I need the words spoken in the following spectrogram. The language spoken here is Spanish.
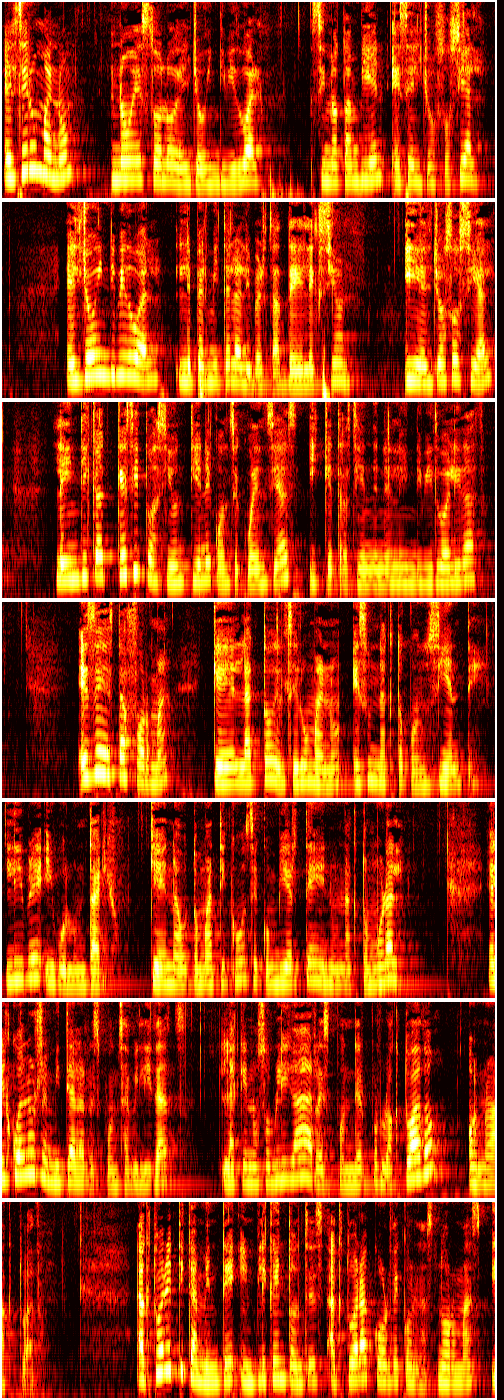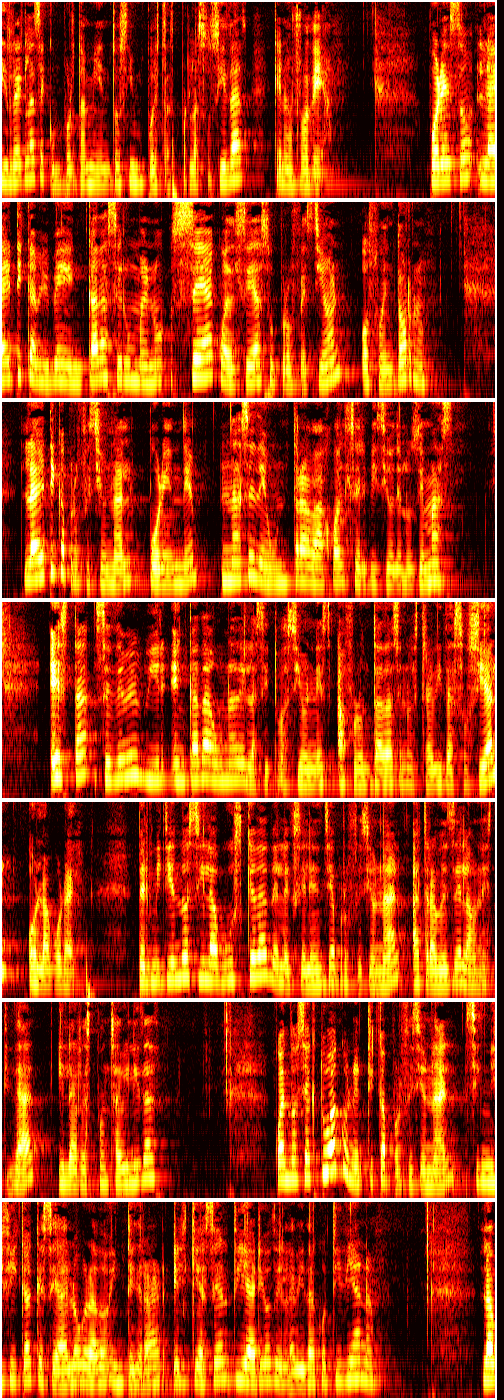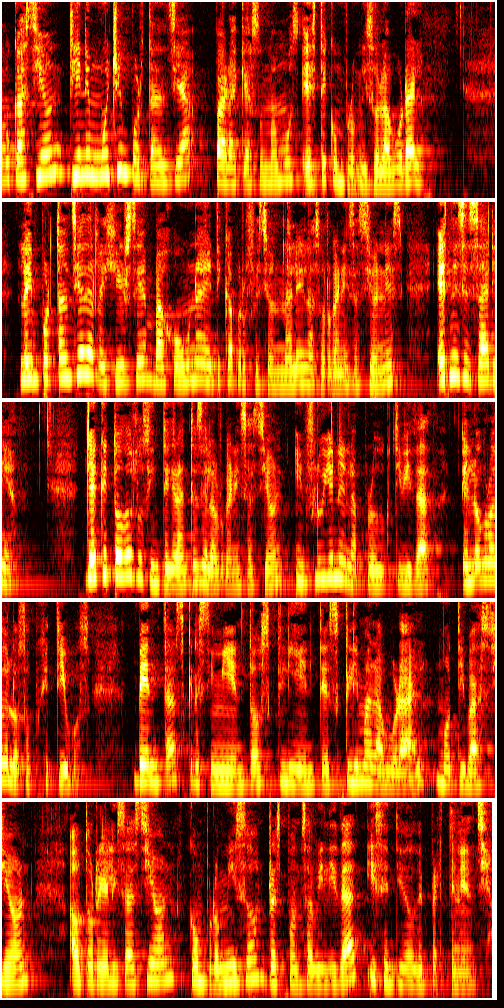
El ser humano no es solo el yo individual, sino también es el yo social. El yo individual le permite la libertad de elección y el yo social le indica qué situación tiene consecuencias y que trascienden en la individualidad. Es de esta forma que el acto del ser humano es un acto consciente, libre y voluntario, que en automático se convierte en un acto moral, el cual nos remite a la responsabilidad, la que nos obliga a responder por lo actuado o no actuado. Actuar éticamente implica entonces actuar acorde con las normas y reglas de comportamientos impuestas por la sociedad que nos rodea. Por eso, la ética vive en cada ser humano, sea cual sea su profesión o su entorno. La ética profesional, por ende, nace de un trabajo al servicio de los demás. Esta se debe vivir en cada una de las situaciones afrontadas en nuestra vida social o laboral permitiendo así la búsqueda de la excelencia profesional a través de la honestidad y la responsabilidad. Cuando se actúa con ética profesional, significa que se ha logrado integrar el quehacer diario de la vida cotidiana. La vocación tiene mucha importancia para que asumamos este compromiso laboral. La importancia de regirse bajo una ética profesional en las organizaciones es necesaria, ya que todos los integrantes de la organización influyen en la productividad, el logro de los objetivos, ventas, crecimientos, clientes, clima laboral, motivación, autorrealización, compromiso, responsabilidad y sentido de pertenencia.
